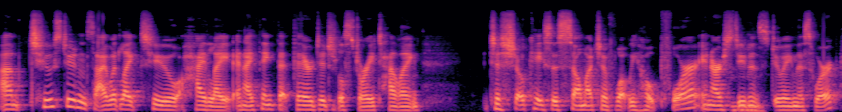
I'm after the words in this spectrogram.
Um, two students I would like to highlight, and I think that their digital storytelling just showcases so much of what we hope for in our students mm-hmm. doing this work.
